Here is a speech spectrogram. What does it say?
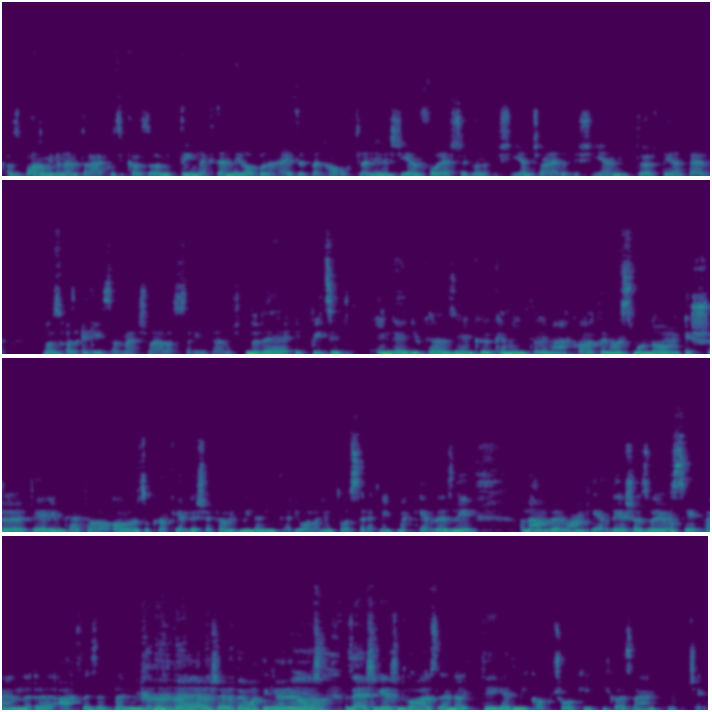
az baromira nem találkozik azzal, amit tényleg tennél abban a helyzetben, ha ott lennél, mm. és ilyen forrásaid vannak, és ilyen családod, és ilyen történeted, az, az egészen más válasz szerintem. Na de egy picit engedjük el az ilyen kőkemény témákat, én azt mondom, és térjünk át azokra a kérdésekre, amit minden interjú alanyunktól szeretnénk megkérdezni. A number one kérdés az nagyon szépen átvezet bennünket a kellemes tematikára, és az első kérdésünk az lenne, hogy téged mi kapcsol ki igazán, Júcsi?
